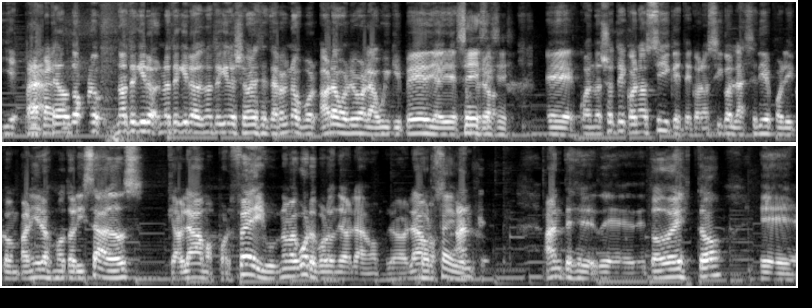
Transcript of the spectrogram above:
Y, Para- dos pre- no, te quiero, no, te quiero, no te quiero llevar a este terreno, por- ahora volvemos a la Wikipedia y eso, Sí, pero sí, sí. eh, cuando yo te conocí, que te conocí con la serie Policompañeros Motorizados, que hablábamos por Facebook, no me acuerdo por dónde hablábamos, pero hablábamos antes, antes de, de- de todo esto, eh,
